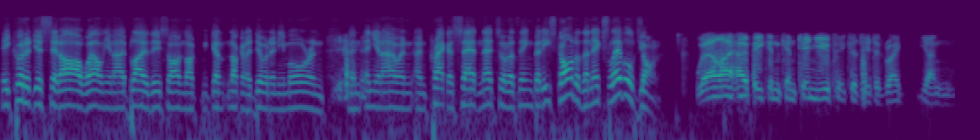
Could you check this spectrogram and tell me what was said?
He could have just said, "Oh well, you know, blow this. I'm not not going to do it anymore," and, and and you know, and and crack a sad and that sort of thing. But he's gone to the next level, John. Well, I hope he can continue because he's a great young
